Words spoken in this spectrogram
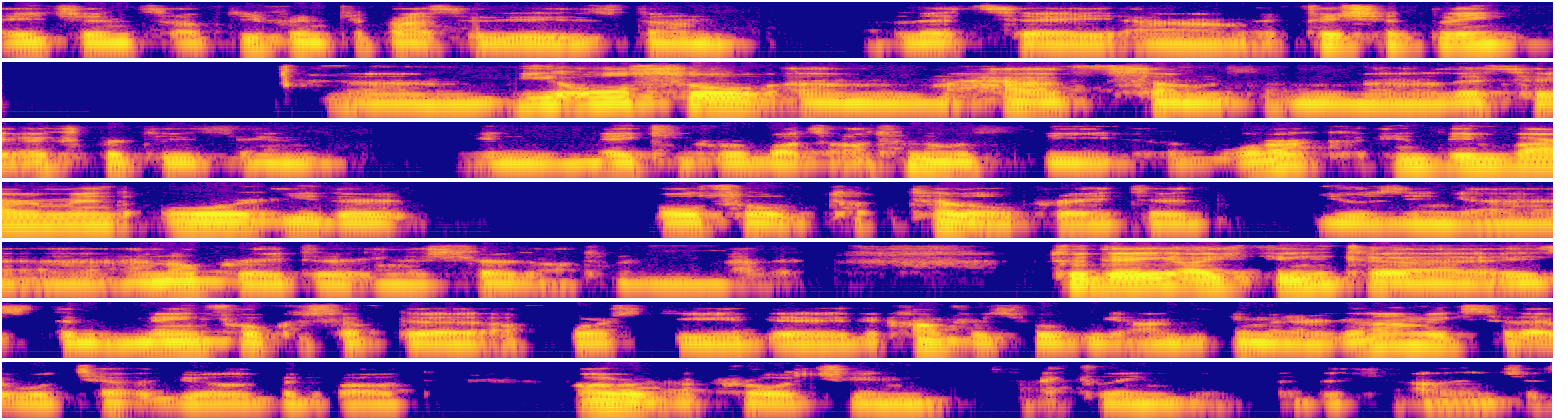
agents of different capacity is done, let's say, um, efficiently. Um, we also um, have some, some uh, let's say, expertise in in making robots autonomously work in the environment or either also teleoperated using a, an operator in a shared autonomy manner. Today, I think, uh, is the main focus of the, of course, the, the, the, conference will be on the human ergonomics that I will tell you a little bit about our approach in tackling the, challenges.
